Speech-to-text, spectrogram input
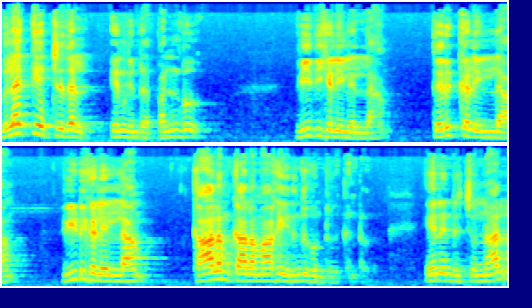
விளக்கேற்றுதல் என்கின்ற பண்பு வீதிகளிலெல்லாம் தெருக்களெல்லாம் வீடுகளெல்லாம் காலம் காலமாக இருந்து கொண்டிருக்கின்றது. ஏனென்று சொன்னால்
